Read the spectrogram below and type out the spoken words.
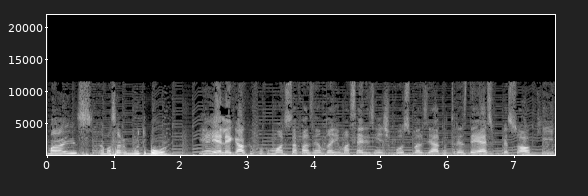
Mas é uma série muito boa. E aí, é legal que o Fukumoto está fazendo aí uma sériezinha de post baseado no 3DS pro pessoal que,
